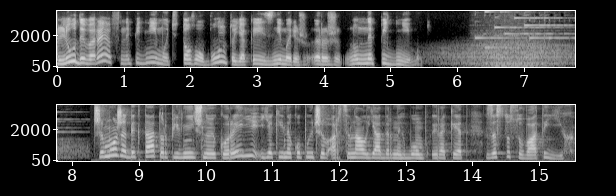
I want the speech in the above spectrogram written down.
Люди в РФ не піднімуть того бунту, який зніме реж- режим. Ну, не піднімуть. Чи може диктатор Північної Кореї, який накопичив арсенал ядерних бомб і ракет, застосувати їх?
